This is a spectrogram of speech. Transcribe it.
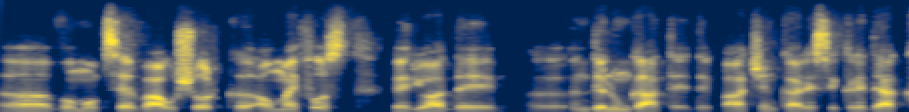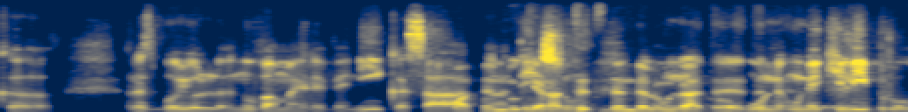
uh, vom observa ușor că au mai fost perioade uh, îndelungate de pace în care se credea că războiul nu va mai reveni, că s-a Poate nu chiar atât de îndelungate. Un, un, un echilibru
